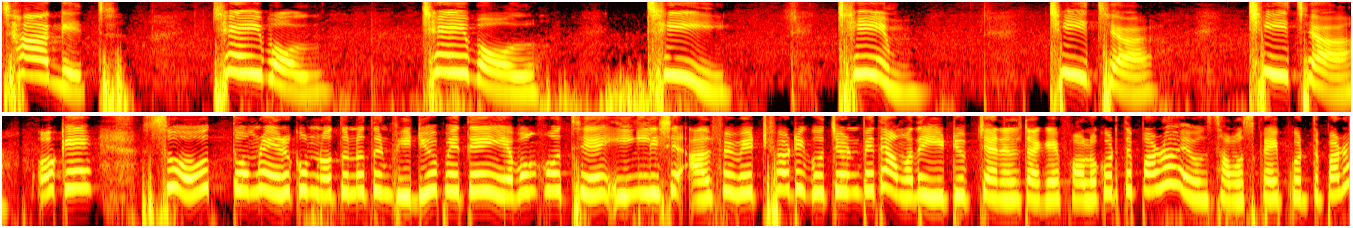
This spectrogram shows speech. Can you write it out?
ঠাগিট table table T team teacher teacher okay so তোমরা এরকম নতুন নতুন ভিডিও পেতে এবং হচ্ছে ইংলিশের আলফাবেট সঠিক উচ্চারণ পেতে আমাদের ইউটিউব চ্যানেলটাকে ফলো করতে পারো এবং সাবস্ক্রাইব করতে পারো।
